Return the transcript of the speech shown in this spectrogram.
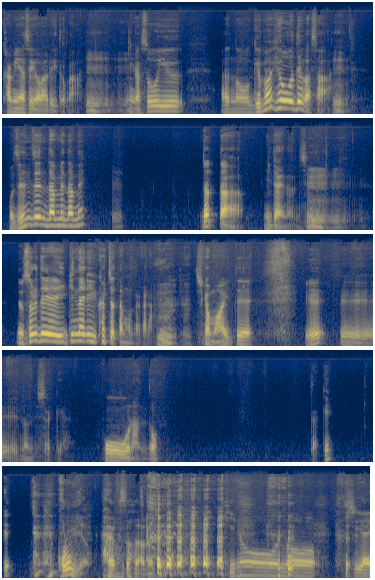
噛み合わせが悪いとか、うん。なんかそういうあの下馬評ではさ、うん。もう全然ダメダメ、うん。だったみたいなんですうんよ、でもそれでいきなり勝っちゃったもんだから、うん。うんしかも相手ええー、何でしたっけ？ポーランド？だっけ？コロンビア？あそうだ間違えた。昨日の試合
